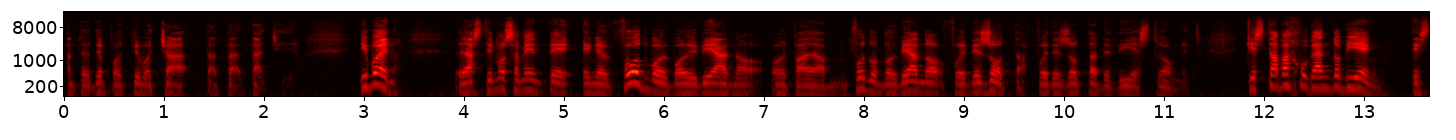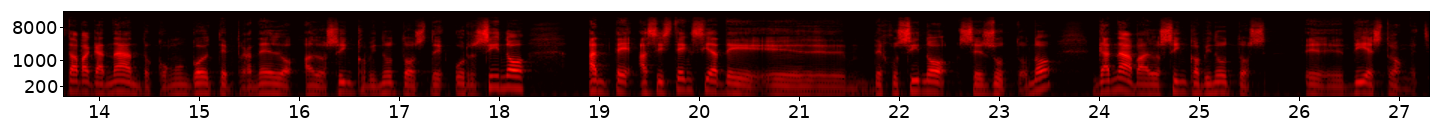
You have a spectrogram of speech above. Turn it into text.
ante el Deportivo Táchira. Y bueno, lastimosamente en el fútbol boliviano, o para el fútbol boliviano fue de Zota, fue de Zota de Die Strongest, que estaba jugando bien, estaba ganando con un gol tempranero a los cinco minutos de Ursino ante asistencia de, eh, de Jusino Cesuto, ¿no? Ganaba a los cinco minutos eh, Die Strongest.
